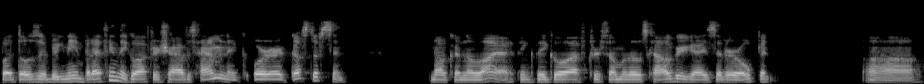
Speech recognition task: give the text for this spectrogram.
But those are big names. But I think they go after Travis Hamonic or Erik Gustafsson. Not gonna lie, I think they go after some of those Calgary guys that are open. Because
